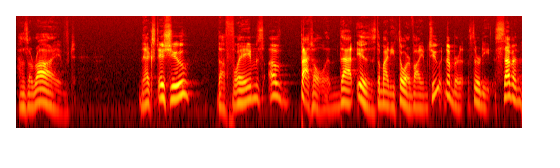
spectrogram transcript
has arrived. Next issue The Flames of Battle, and that is The Mighty Thor, Volume 2, number 37.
